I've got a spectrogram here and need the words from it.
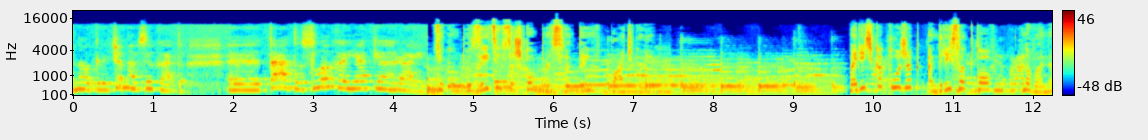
ну, кричу на всю хату. «Е, Тату, слухай, як я граю. Цю композицію Сашко присвятив батькові. Марічка Кужик, Андрій Сладков. Новини.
